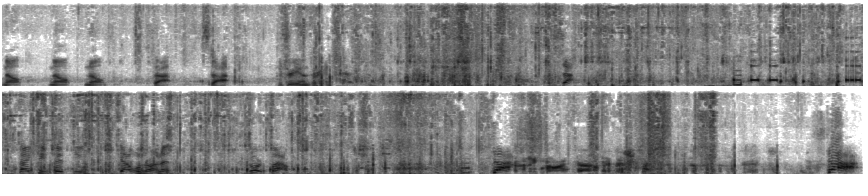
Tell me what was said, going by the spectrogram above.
No, no, no. Stop. Stop. Put your hands right. Stop. 1915. You got one running. North, south. Stop. Running northbound, additional units Stop.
